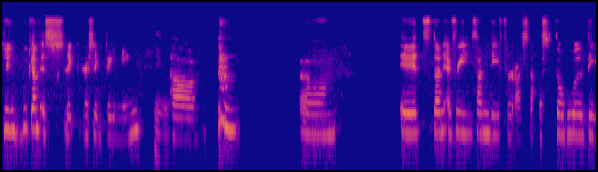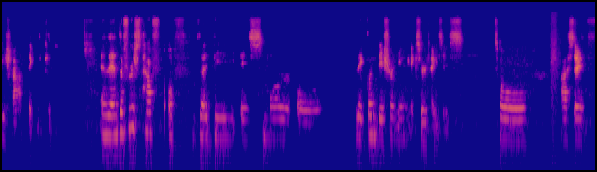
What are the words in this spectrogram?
yung bootcamp is like wrestling training. Mm. Um, um, it's done every Sunday for us. Tapos the whole day siya, technically. And then the first half of the day is more of like conditioning exercises. So, uh, strength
